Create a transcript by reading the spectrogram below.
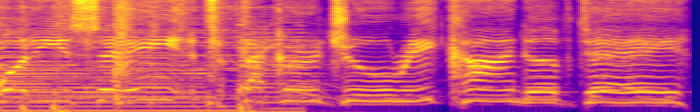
what do you say? It's a Thacker Jewelry kind of day.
